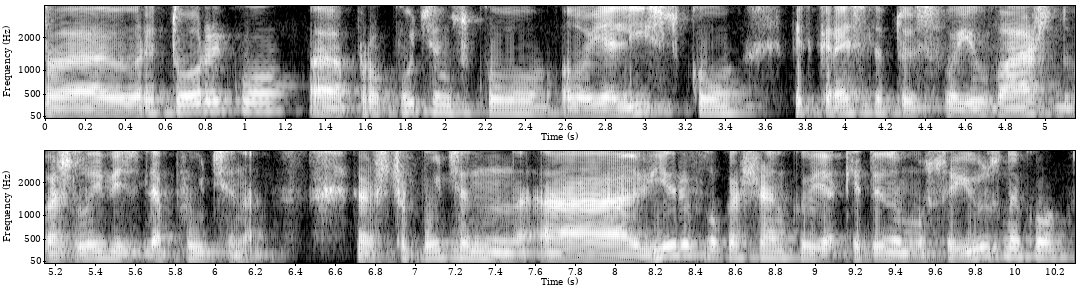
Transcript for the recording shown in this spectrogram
в риторику е, про путінську лоялістську, підкреслити свою важ, важливість для Путіна. Е, Що Путін е, вірив Лукашенку як єдиному союзнику.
